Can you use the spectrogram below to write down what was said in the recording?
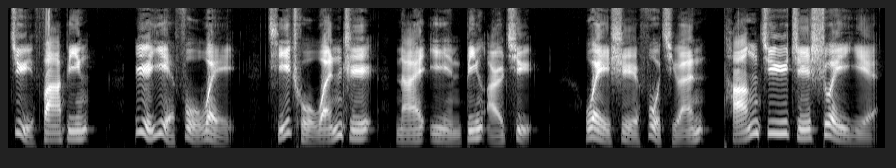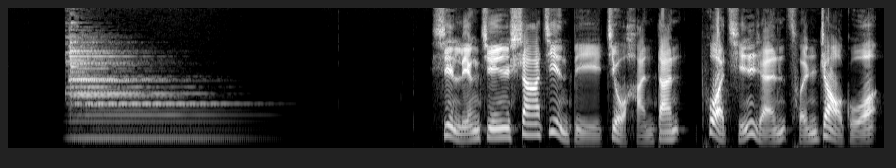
惧发兵，日夜复魏。齐楚闻之，乃引兵而去。魏氏复权，唐居之税也。信陵君杀晋鄙，救邯郸，破秦人，存赵国。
